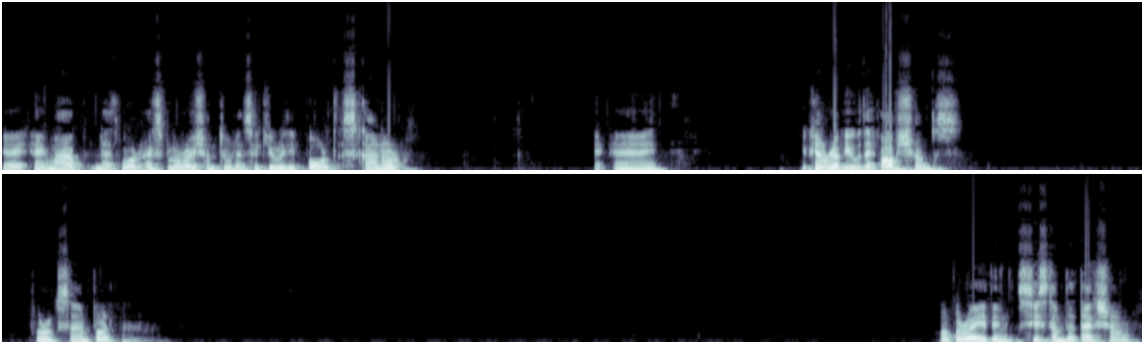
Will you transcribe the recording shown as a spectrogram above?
Okay, Nmap network exploration tool and security port scanner. And you can review the options. For example, uh, operating system detection,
